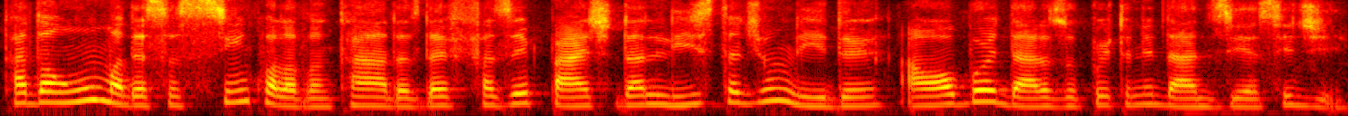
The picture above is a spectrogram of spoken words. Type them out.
Cada uma dessas cinco alavancadas deve fazer parte da lista de um líder ao abordar as oportunidades ISD.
